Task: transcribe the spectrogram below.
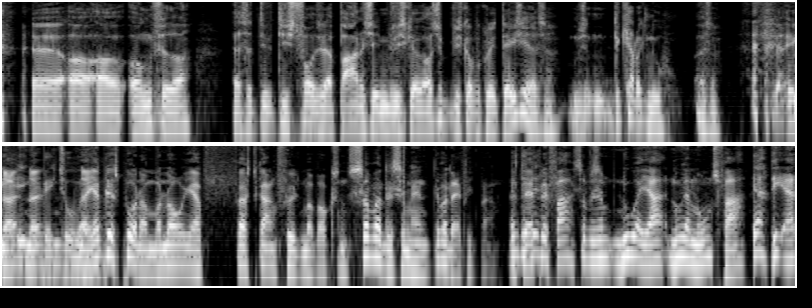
øh, og, og unge fædre. Altså, de, de får det der barn og siger, men vi skal jo også vi skal på Great Daisy, altså. Det kan du ikke nu, altså. Ikke, Når, ikke når, begge to. når jeg bliver spurgt om, hvornår jeg første gang følte mig voksen, så var det simpelthen, det var da jeg fik barn. Altså, da jeg det. blev far, så var det simpelthen, nu er jeg, nu er jeg nogens far. Ja. Det, er,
